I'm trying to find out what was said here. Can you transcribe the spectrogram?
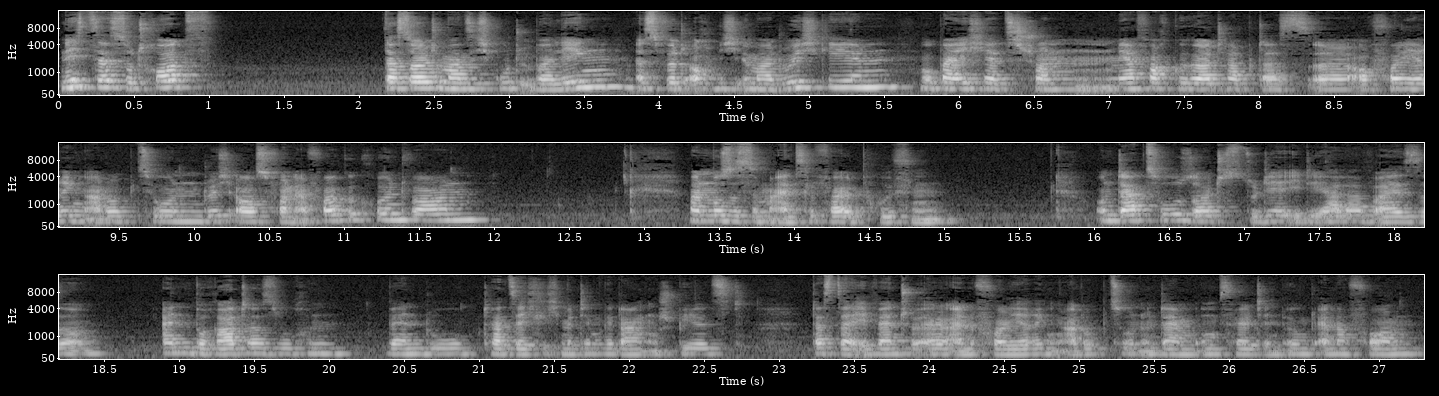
Nichtsdestotrotz, das sollte man sich gut überlegen. Es wird auch nicht immer durchgehen, wobei ich jetzt schon mehrfach gehört habe, dass äh, auch volljährigen Adoptionen durchaus von Erfolg gekrönt waren. Man muss es im Einzelfall prüfen. Und dazu solltest du dir idealerweise einen Berater suchen, wenn du tatsächlich mit dem Gedanken spielst, dass da eventuell eine volljährige Adoption in deinem Umfeld in irgendeiner Form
